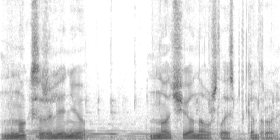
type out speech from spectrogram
но, к сожалению, ночью она ушла из-под контроля.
